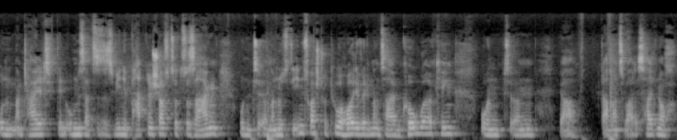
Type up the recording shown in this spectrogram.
und man teilt den Umsatz. Es ist wie eine Partnerschaft sozusagen und äh, man nutzt die Infrastruktur. Heute würde man sagen Coworking und ähm, ja, damals war das halt noch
